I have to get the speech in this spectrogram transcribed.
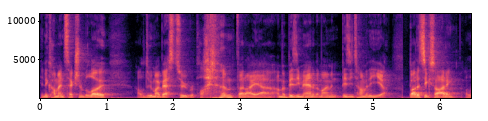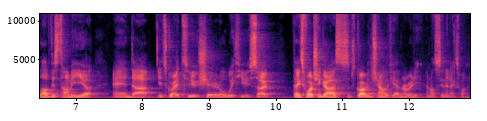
in the comment section below. I'll do my best to reply to them, but I, uh, I'm a busy man at the moment, busy time of the year. But it's exciting. I love this time of year, and uh, it's great to share it all with you. So thanks for watching, guys. Subscribe to the channel if you haven't already, and I'll see you in the next one.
